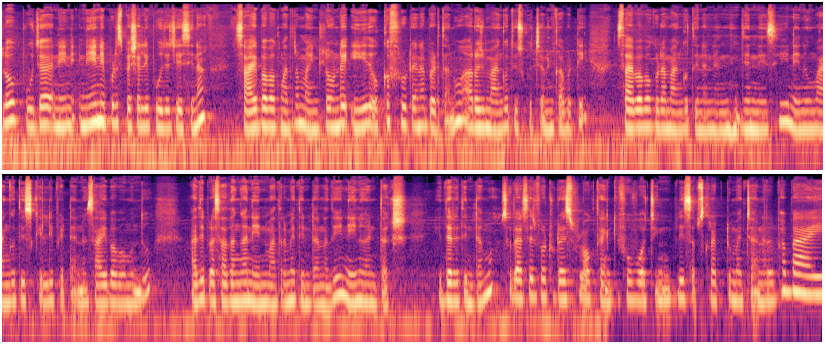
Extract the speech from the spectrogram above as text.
ఇంట్లో పూజ నేను నేను ఎప్పుడు స్పెషల్లీ పూజ చేసినా సాయిబాబాకి మాత్రం మా ఇంట్లో ఉండే ఏది ఒక్క ఫ్రూట్ అయినా పెడతాను. ఆ రోజు మ్యాంగో తీసుకొచ్చాము కాబట్టి సాయిబాబా కూడా మ్యాంగో తినని నేను మ్యాంగో తీసుకెళ్ళి పెట్టాను సాయిబాబా ముందు. అది ప్రసాదంగా నేను మాత్రమే తింటాను అది. నేను అండ్ తక్ష ఇద్దరే తింటాము. So that's it for today's vlog thank you for watching please subscribe to my channel bye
